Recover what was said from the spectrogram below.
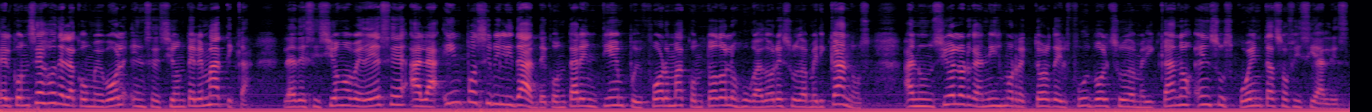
el Consejo de la Conmebol en sesión telemática. La decisión obedece a la imposibilidad de contar en tiempo y forma con todos los jugadores sudamericanos, anunció el organismo rector del fútbol sudamericano en sus cuentas oficiales.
